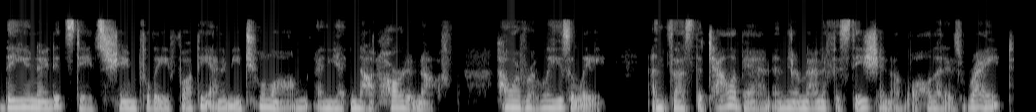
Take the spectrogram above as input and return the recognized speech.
The United States shamefully fought the enemy too long and yet not hard enough, however lazily, and thus the Taliban and their manifestation of all that is right,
